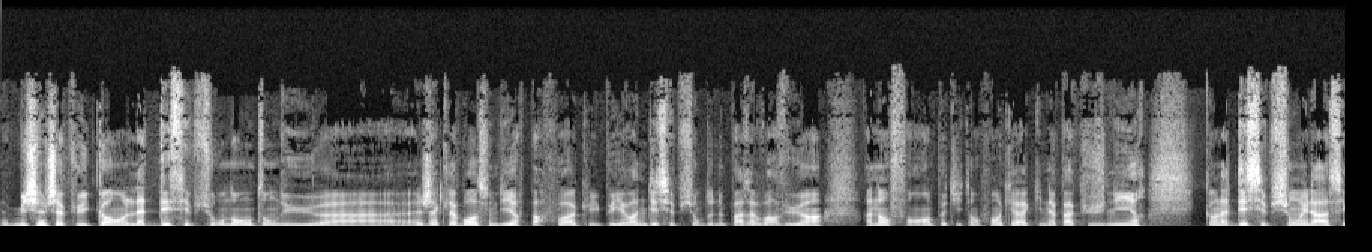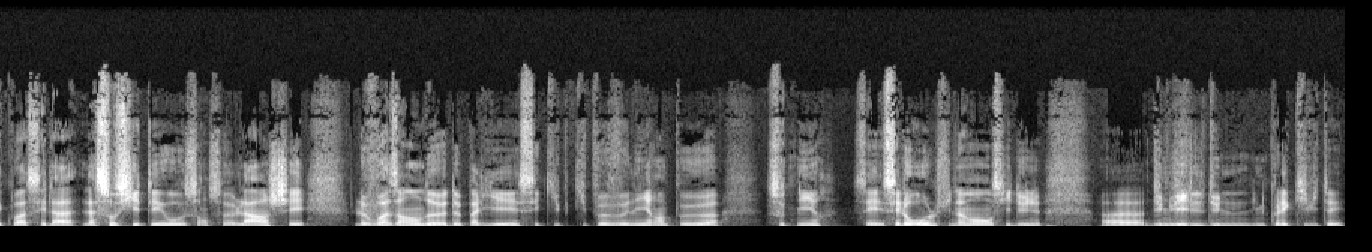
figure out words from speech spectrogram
Michel Chapuis, quand la déception, on a entendu euh, Jacques Labrosse nous dire parfois qu'il peut y avoir une déception de ne pas avoir vu un, enfant, un petit enfant qui, n'a pas pu venir. Quand la déception est là, c'est quoi? C'est la, société au sens large, c'est le voisin de, palier, c'est qui, peut venir un peu euh, soutenir? C'est le rôle finalement aussi d'une euh, ville, d'une collectivité.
